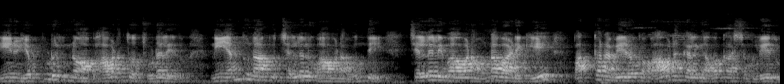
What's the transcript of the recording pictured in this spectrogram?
నేను ఎప్పుడు నిన్ను ఆ భావనతో చూడలేదు. నీ అందు నాకు చెల్లెలు భావన ఉంది. చెల్లెలి భావన ఉన్నవాడికి పక్కన వేరొక భావన కలిగే అవకాశం లేదు.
